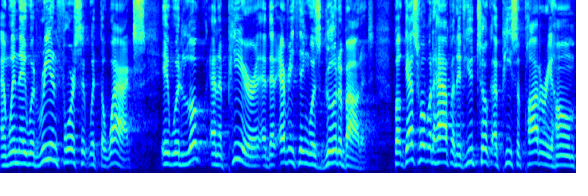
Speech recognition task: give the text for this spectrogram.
And when they would reinforce it with the wax, it would look and appear that everything was good about it. But guess what would happen if you took a piece of pottery home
